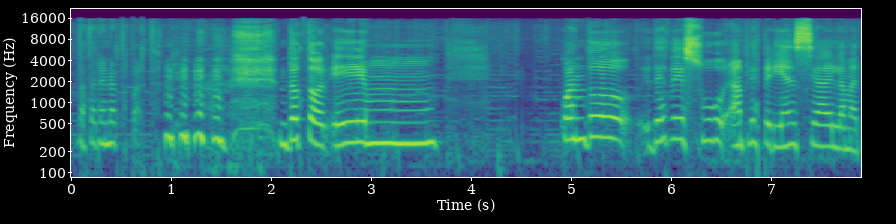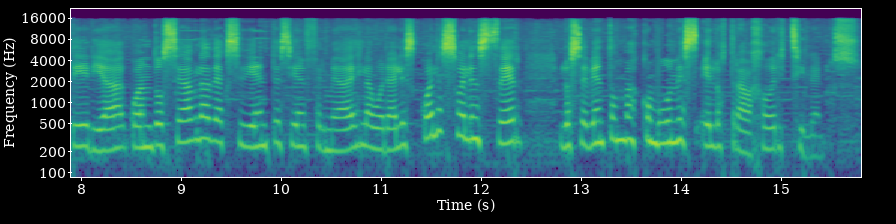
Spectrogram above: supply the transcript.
va a estar en hartas partes. doctor, eh, cuando, desde su amplia experiencia en la materia, cuando se habla de accidentes y enfermedades laborales, ¿cuáles suelen ser los eventos más comunes en los trabajadores chilenos?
